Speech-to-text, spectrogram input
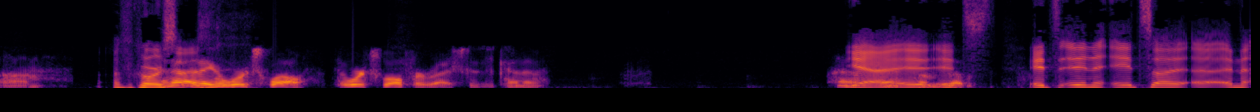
Um, Of course. and I think it works well. It works well for Rush because it kind of I yeah, it, it's it's in it's a an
